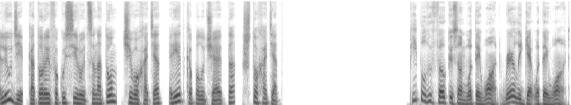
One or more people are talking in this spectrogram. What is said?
Люди, которые фокусируются на том, чего хотят, редко получают то, что хотят. People who focus on what they want rarely get what they want.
